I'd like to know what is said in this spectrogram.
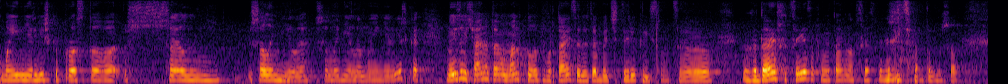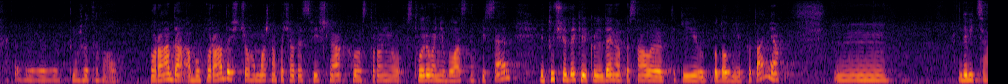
мої нервішки просто шел... шаленіли, шаленіли мої нервішки. Ну і звичайно той момент, коли повертається до тебе чотири крісла. Це гадаю, що це я запам'ятаю на все своє життя, тому що, е, тому що це вау. Порада або порада, з чого можна почати свій шлях в створюванні власних пісень. І тут ще декілька людей написали такі подобні питання. Дивіться,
